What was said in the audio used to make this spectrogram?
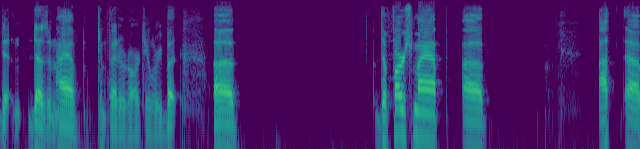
d- doesn't have Confederate artillery, but uh, the first map, uh, I, uh,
